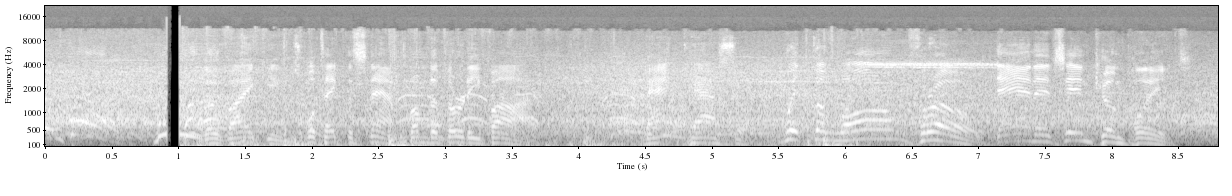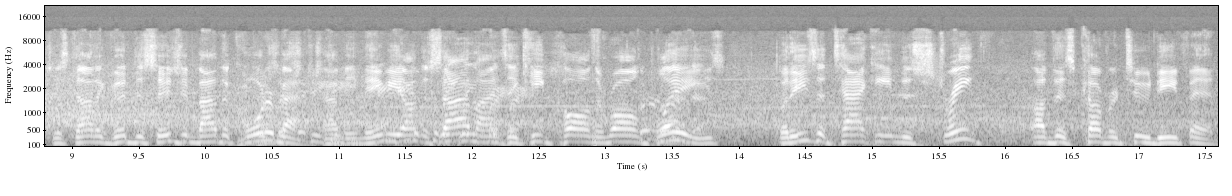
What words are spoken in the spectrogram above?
The Vikings will take the snap from the 35. Matt Cassel with the long throw. And it's incomplete. Just not a good decision by the quarterback. I mean, maybe on the sidelines they keep calling the wrong plays, but he's attacking the strength of this cover two defense.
